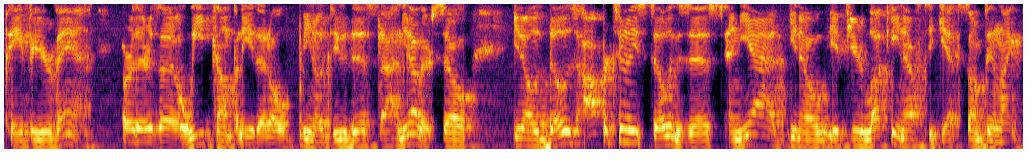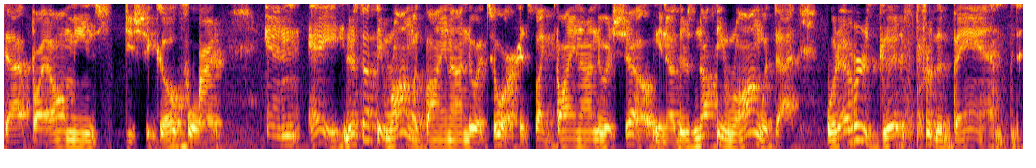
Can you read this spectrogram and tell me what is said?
pay for your van, or there's a weed company that'll you know do this, that, and the other. So you know those opportunities still exist. And yeah, you know if you're lucky enough to get something like that, by all means you should go for it. And hey, there's nothing wrong with buying onto a tour. It's like buying onto a show. You know, there's nothing wrong with that. Whatever is good for the band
